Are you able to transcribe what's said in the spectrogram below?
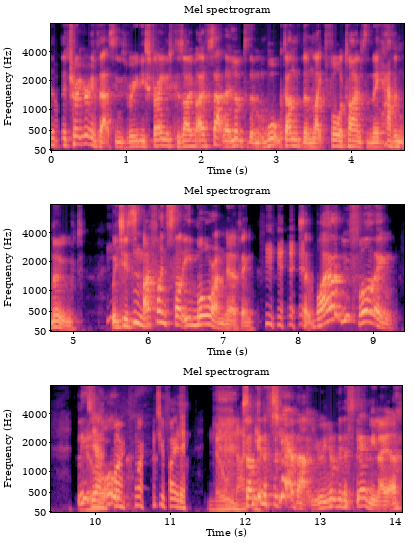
the, the triggering of that seems really strange because I've, I've sat there, looked at them, and walked under them like four times, and they haven't moved, which is Hmm. I find slightly more unnerving. so why aren't you falling? Please yeah fall. why, why aren't you fighting No, not Because I'm going to forget about you, and you're going to scare me later.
